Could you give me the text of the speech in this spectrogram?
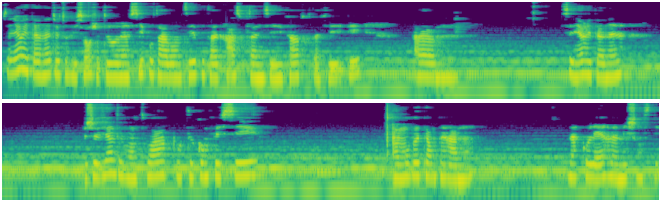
Seigneur éternel, Dieu Tout-Puissant, je te remercie pour ta bonté, pour ta grâce, pour ta miséricorde, pour ta fidélité. Euh, Seigneur éternel, je viens devant toi pour te confesser un mauvais tempérament, la colère, la méchanceté.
